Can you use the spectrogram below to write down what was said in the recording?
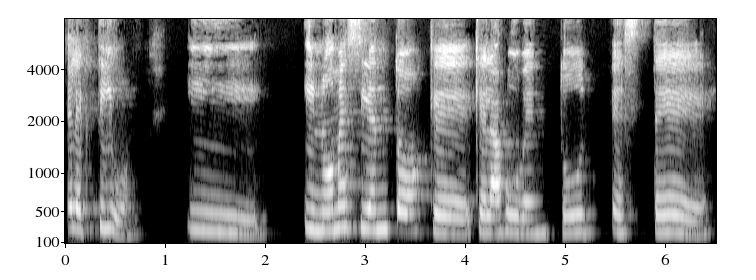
electivos. Y, no me siento que, que la juventud esté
